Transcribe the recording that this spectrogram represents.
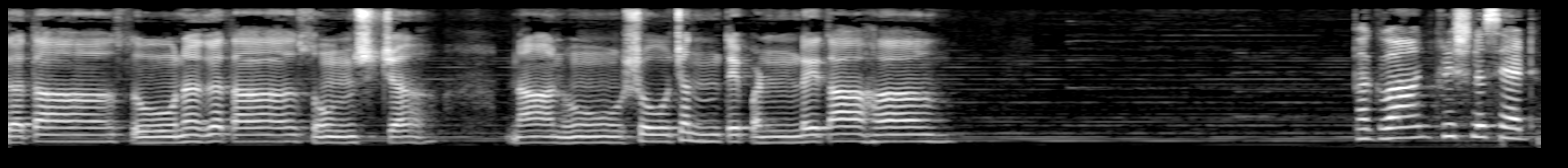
गतासु न गतासूंश्च नानुशोचन्ते पण्डिताः Bhagwan Krishna said,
